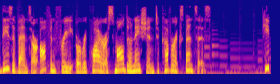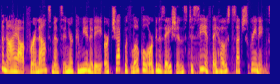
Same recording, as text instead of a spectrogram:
These events are often free or require a small donation to cover expenses. Keep an eye out for announcements in your community or check with local organizations to see if they host such screenings.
